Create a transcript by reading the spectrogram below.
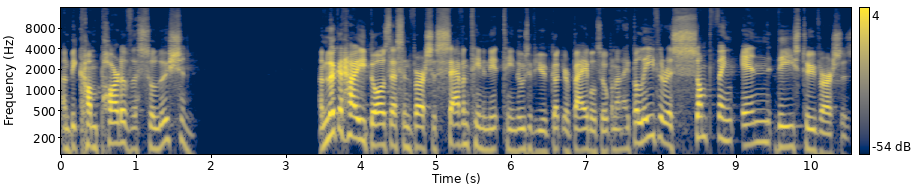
and become part of the solution. And look at how he does this in verses 17 and 18. Those of you who've got your Bibles open, and I believe there is something in these two verses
